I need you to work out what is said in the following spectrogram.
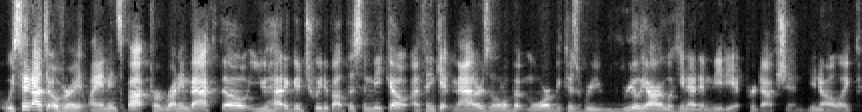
we say not to overrate landing spot for running back though. You had a good tweet about this, Amico. I think it matters a little bit more because we really are looking at immediate production. You know, like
